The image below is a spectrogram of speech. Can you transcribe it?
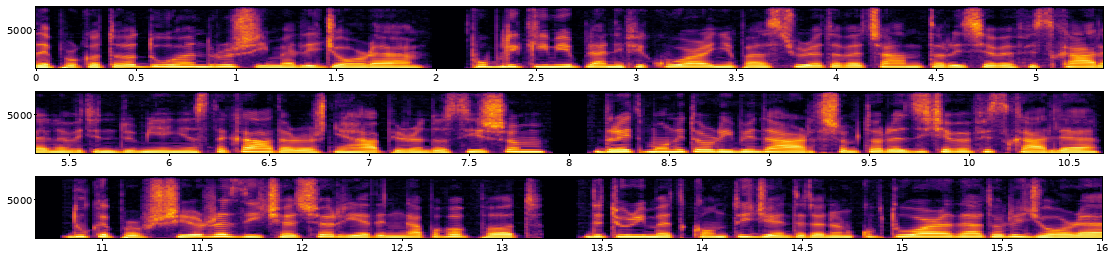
dhe për këtë duhen ndryshime ligjore. Publikimi i planifikuar i një pasqyre të veçantë të risqeve fiskale në vitin dy mijë e njëzet e katër është një hap i rëndësishëm drejt monitorimit të ardhshëm të rreziqeve fiskale, duke përfshirë rreziqet që rrjedhin nga PPP-të, detyrimet kontingjente të nënkuptuara dhe ato ligjore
